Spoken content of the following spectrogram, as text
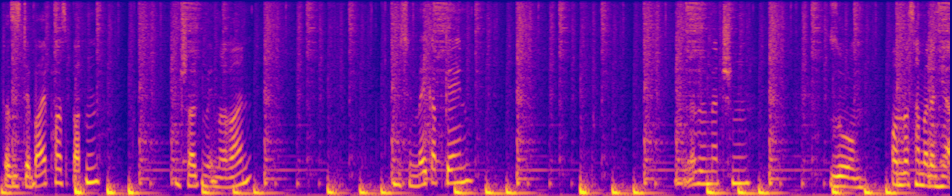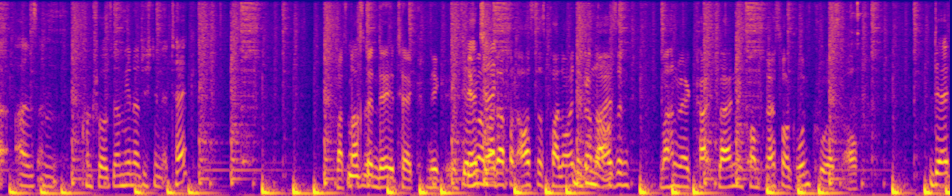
Das ist der Bypass-Button. Dann schalten wir ihn mal rein. Ein bisschen Make-up-Gain. Level matchen. So, Und was haben wir denn hier alles an Controls? Wir haben hier natürlich den Attack. Was macht denn der Attack, Nick? Jetzt gehen wir mal davon aus, dass ein paar Leute Genau. dabei sind. Machen wir einen kleinen Kompressor-Grundkurs auch. Der,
